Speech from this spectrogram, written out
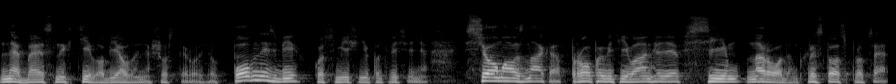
небесних тіл. Об'явлення, шостий розділ. Повний збіг, космічні потрясіння. Сьома ознака проповідь Євангелія всім народам. Христос про це.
